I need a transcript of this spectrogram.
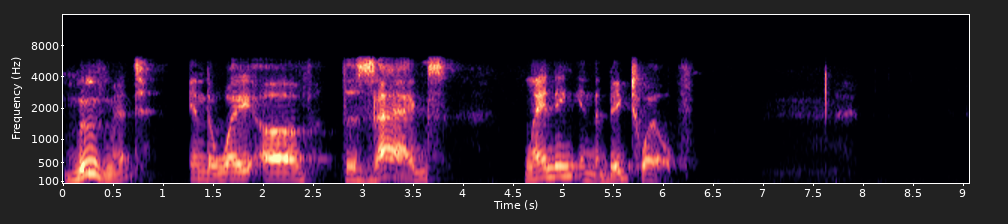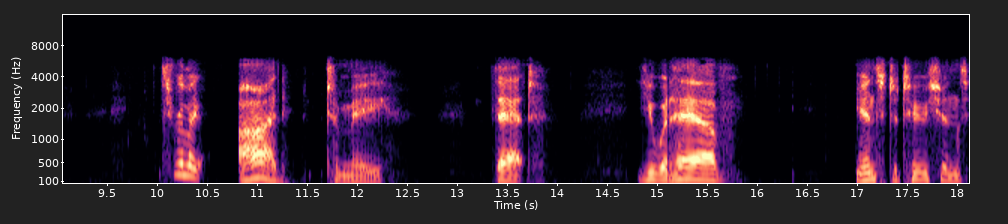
movement in the way of the Zags landing in the Big 12. It's really odd to me that you would have institutions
